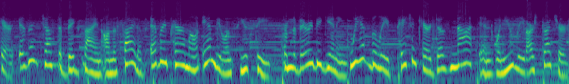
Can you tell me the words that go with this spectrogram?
Care isn't just a big sign on the side of every Paramount ambulance you see. From the very beginning, we have believed patient care does not end when you leave our stretcher.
